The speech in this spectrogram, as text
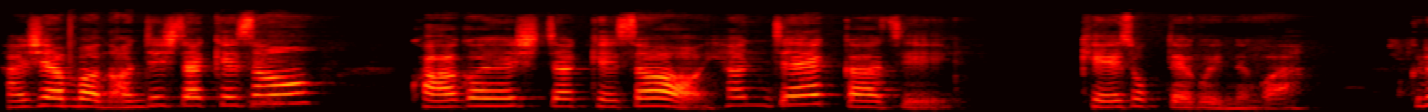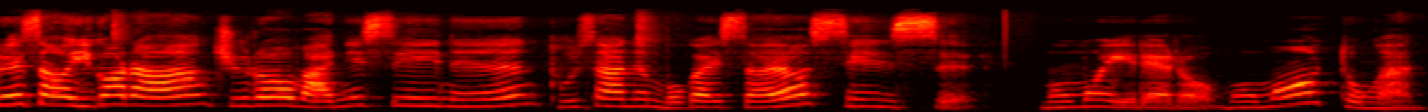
다시 한번 언제 시작해서 과거에 시작해서 현재까지 계속되고 있는 거야. 그래서 이거랑 주로 많이 쓰이는 부사는 뭐가 있어요? since 뭐뭐 이래로 뭐뭐 동안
